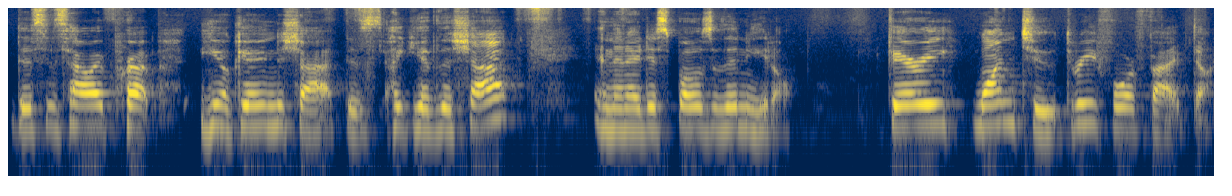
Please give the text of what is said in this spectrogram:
this is how I prep, you know, getting the shot. This I give the shot and then I dispose of the needle. Very one, two, three, four, five, done.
